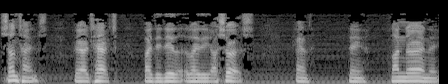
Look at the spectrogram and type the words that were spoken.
sometimes we are attacked by the by the asuras, and they plunder and they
